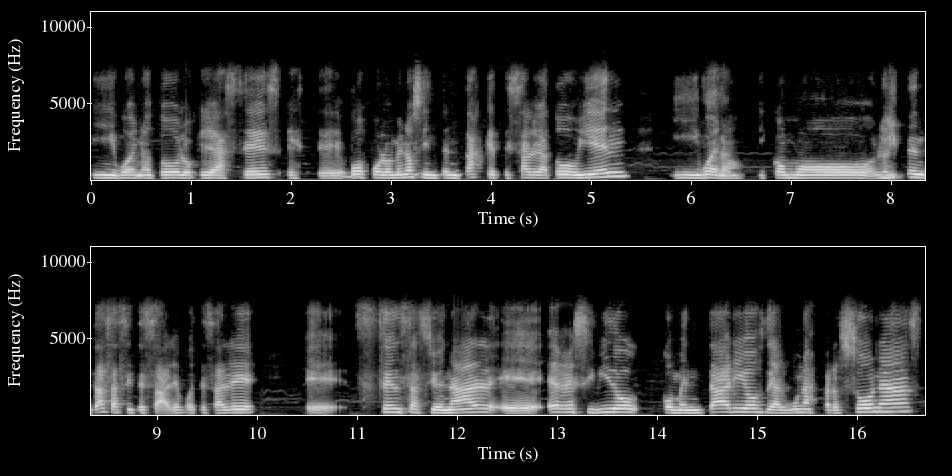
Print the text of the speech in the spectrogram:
y bueno, todo lo que haces, este, vos por lo menos intentás que te salga todo bien y bueno, y como lo intentás así te sale, pues te sale eh, sensacional. Eh, he recibido comentarios de algunas personas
